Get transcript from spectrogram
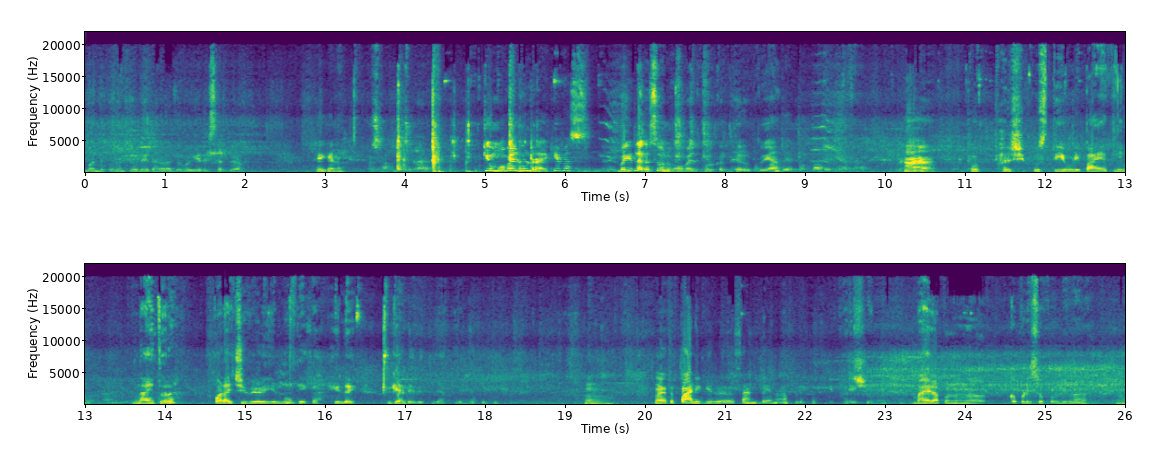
बंद करून ठेवले दरवाजा वगैरे सगळं. हे का नाही? क्यों मोबाईल ढूंढ रहा है क्या बस बघितलं का सोनू मोबाईल थोडकत फिरवतो या? हां फरशी पुसती एवढी पायातली. नाही तर पडायची वेळ येईल ना ते का? ही लय गॅलरीतली आपली ह्यापैकी. नाही तर पाणी गिर सांडलंय ना आपले फरशी बाहेर आपण कपडे सुकवले ना मग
